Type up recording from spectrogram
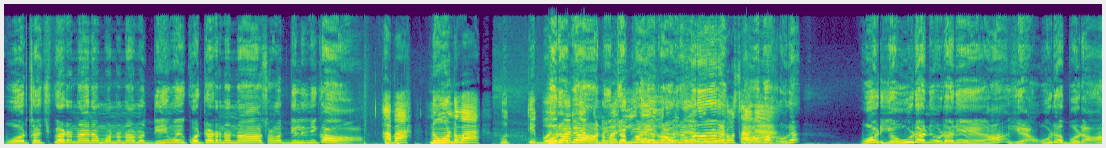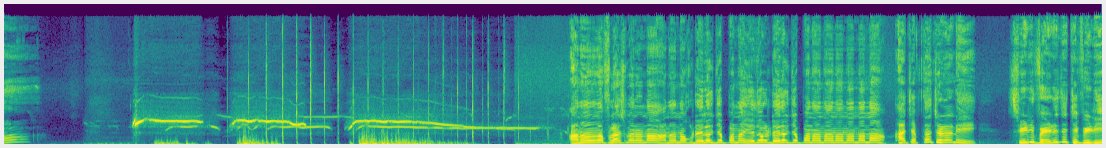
వాడు చచ్చిపోయాడు నాయన మొన్న నన్ను దీని పోయి కొట్టాడు నన్న సంగతి తెలియదు నీకు అబ్బా నువ్వు ఉండవా ఉత్తి వాడు ఎవడని ఎవడని ఆ? ఎవడ బోడా అన్న ఫ్లాష్ మ్యాన్ అన్న అన్న ఒక డైలాగ్ చెప్పన్నా ఏదో ఒక డైలాగ్ చెప్పన్నా అన్న అన్న అన్న ఆ చెప్తా చూడండి. స్వీడి ఫ్రైడ్ తెచ్చే ఫీడి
